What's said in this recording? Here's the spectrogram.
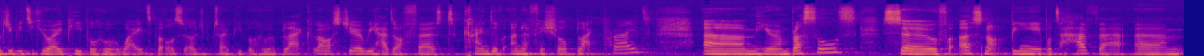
LGBTQI people who are white, but also LGBTI people who are black. Last year, we had our first kind of unofficial Black Pride um, here in Brussels. So for us not being able to have that, um,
